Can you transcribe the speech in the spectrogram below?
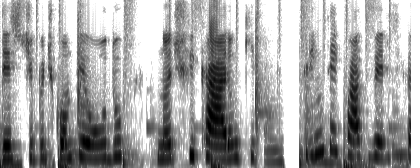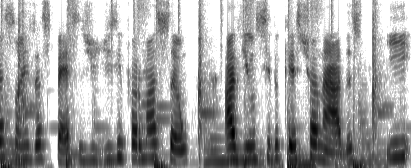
desse tipo de conteúdo notificaram que 34 verificações das peças de desinformação haviam sido questionadas e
